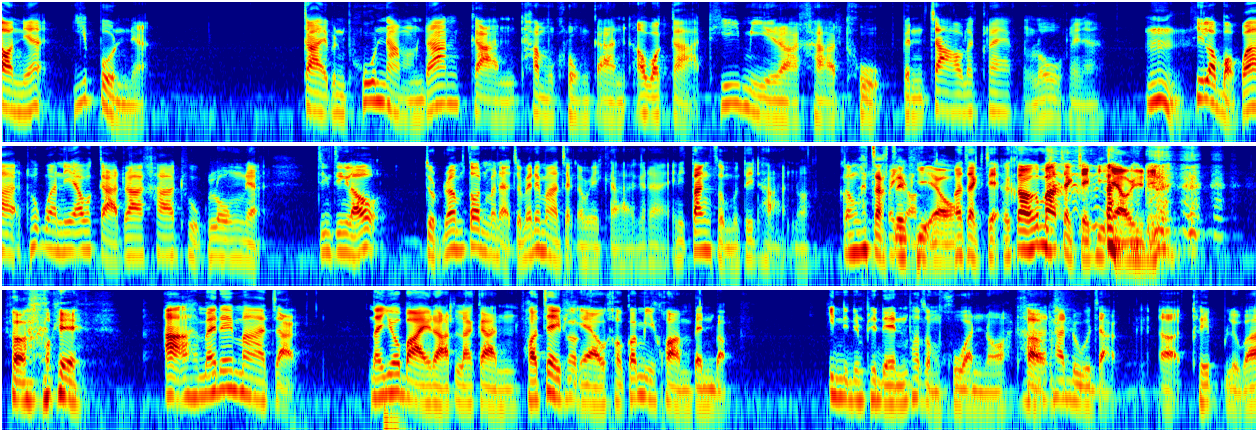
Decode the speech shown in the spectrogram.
ตอนเนี้ยญี่ปุ่นเนี่ยกลายเป็นผู้นำด้านการทำโครงการอวกาศที่มีราคาถูกเป็นเจ้าแรกๆของโลกเลยนะอืมที่เราบอกว่าทุกวันนี้อวกาศราคาถูกลงเนี่ย จริง ๆ แล้วจุดเริ่มต้นมันอาจจะไม่ได้มาจากอเมริกาก็ได้ อันนี้ตั้งสมมติฐานเนาะก็มาจากไปย้อน JPL มาจาก J ก็ก็มาจาก JPL อยู่ดีครับ โอเคอะไม่ได้มาจากนโยบายรัฐละกัน เพราะ JPL เขาก็มีความเป็นแบบ independent พอสมควรเนาะครัถ้าบถ้าดูจากเอ่อคลิปหรือว่า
